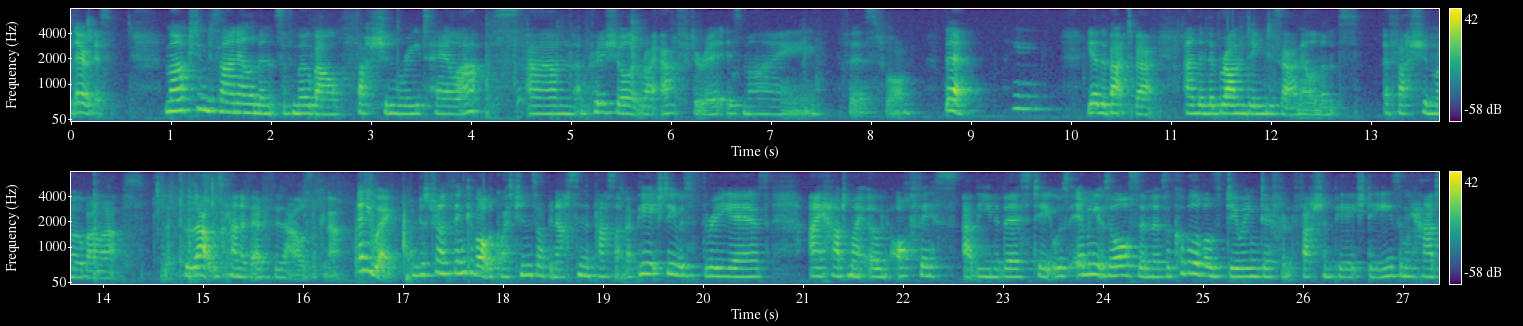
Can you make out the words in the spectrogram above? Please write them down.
there it is. Marketing design elements of mobile fashion retail apps and I'm pretty sure that right after it is my first one. There, yeah the back to back and then the branding design elements of fashion mobile apps. So that was kind of everything that I was looking at. Anyway, I'm just trying to think of all the questions I've been asked in the past. Like my PhD was three years. I had my own office at the university. It was, I mean, it was awesome. There's a couple of us doing different fashion PhDs and we had,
